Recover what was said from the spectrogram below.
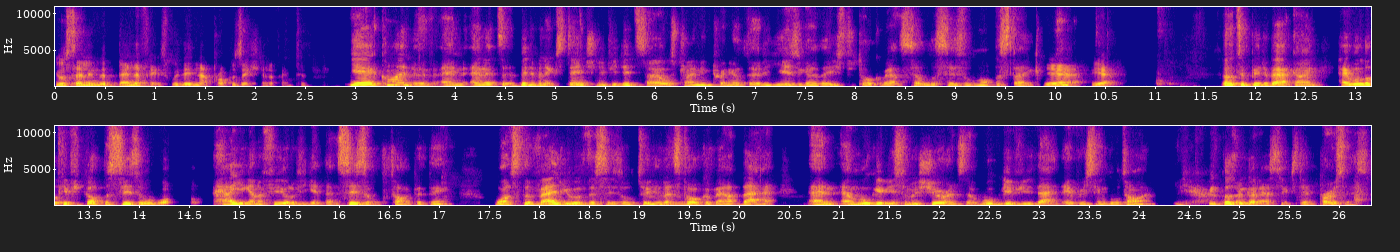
You're selling the benefits within that proposition effectively. Yeah, kind of. And and it's a bit of an extension. If you did sales training 20 or 30 years ago, they used to talk about sell the sizzle, not the steak. Yeah, yeah. So it's a bit about going, hey, well, look, if you got the sizzle, what how are you going to feel if you get that sizzle type of thing? What's the value of the sizzle to you? Mm. Let's talk about that. And, and we'll give you some assurance that we'll give you that every single time. Yeah. Because we've got our six-step process.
